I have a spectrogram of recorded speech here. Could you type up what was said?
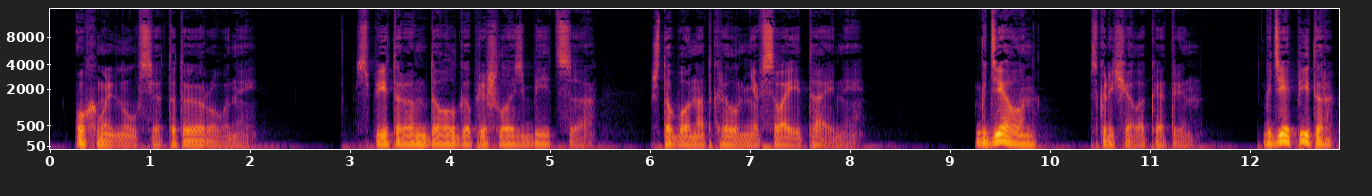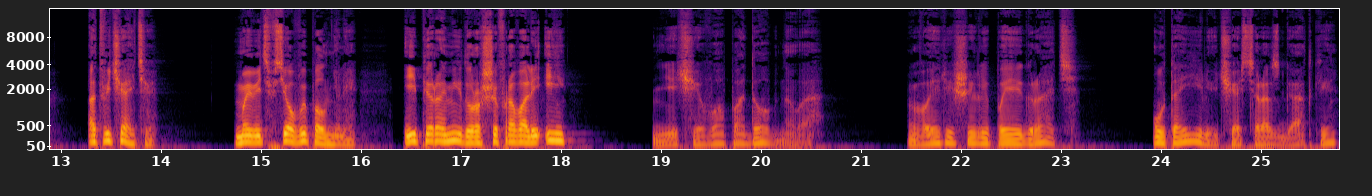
— ухмыльнулся татуированный. «С Питером долго пришлось биться» чтобы он открыл мне в свои тайны. «Где он?» — скричала Кэтрин. «Где Питер? Отвечайте! Мы ведь все выполнили, и пирамиду расшифровали, и...» «Ничего подобного. Вы решили поиграть, утаили часть разгадки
